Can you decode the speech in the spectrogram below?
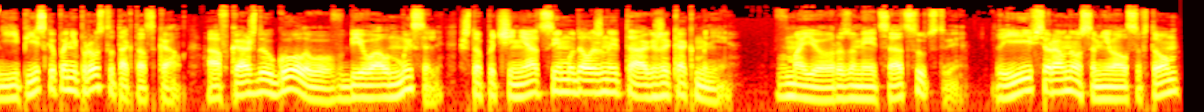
Епископа не просто так таскал, а в каждую голову вбивал мысль, что подчиняться ему должны так же, как мне. В мое, разумеется, отсутствие. И все равно сомневался в том,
